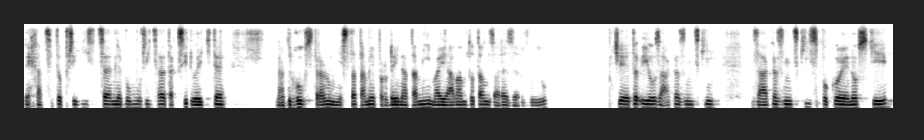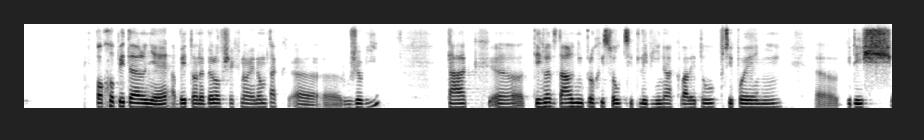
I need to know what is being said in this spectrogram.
nechat si to přivízt sem, nebo mu říct, ale tak si dojeďte na druhou stranu města, tam je prodejna, tam jí mají, já vám to tam zarezervuju. Či je to i o zákaznický, zákaznický spokojenosti. Pochopitelně, aby to nebylo všechno jenom tak uh, růžový, tak uh, tyhle vzdálené plochy jsou citlivý na kvalitu připojení. Když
